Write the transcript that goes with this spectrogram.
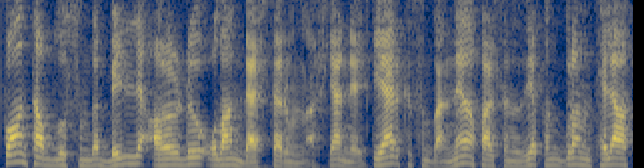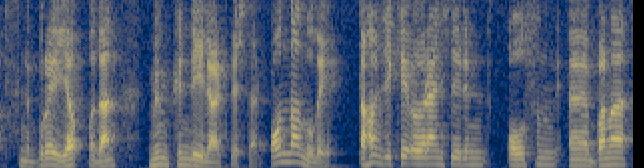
puan tablosunda belli ağırlığı olan dersler bunlar. Yani diğer kısımdan ne yaparsanız yapın buranın telafisini burayı yapmadan mümkün değil arkadaşlar. Ondan dolayı daha önceki öğrencilerim olsun e, bana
